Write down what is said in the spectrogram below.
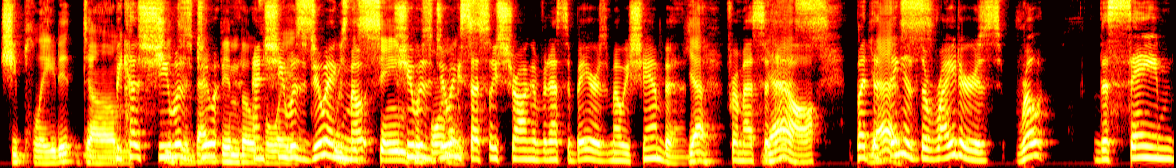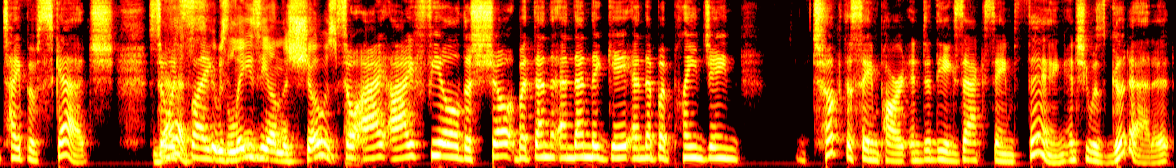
She played it dumb. because she, did was doing bimbo and she was doing was the Mo- same she was doing. Cecily Strong and Vanessa Bayer's Moe Shambin Yeah. from SNL. Yes. But the thing is, the writers wrote the same type of sketch, so Yes. it's like it was lazy on the show's so part. I I feel the show, but then and then they gave and then but Plain Jane took the same part and did the exact same thing, and she was good at it.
